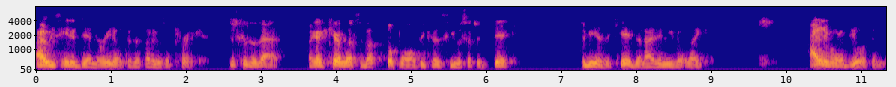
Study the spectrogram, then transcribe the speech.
I always hated Dan Marino because I thought he was a prick. Just because of that. Like, I care less about football because he was such a dick to me as a kid that I didn't even, like, I didn't even want to deal with him.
